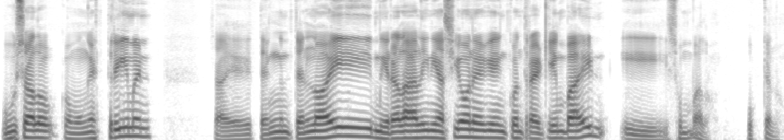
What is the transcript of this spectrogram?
Úsalo como un streamer. O sea, eh, ten- tenlo ahí, mira las alineaciones en contra de quién va a ir y zúmbalo. Búscalo.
